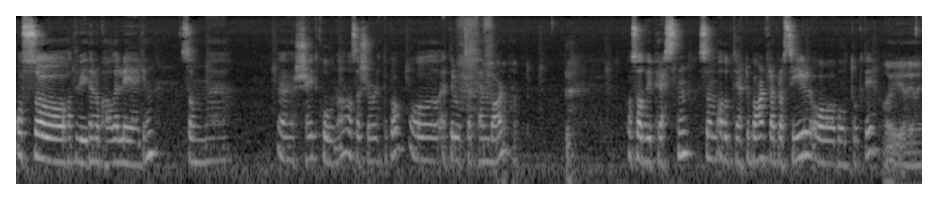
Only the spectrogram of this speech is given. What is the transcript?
Og så hadde vi den lokale legen som uh, skjøt kona og seg sjøl etterpå. Og etterlot seg fem barn. Og så hadde vi presten som adopterte barn fra Brasil og voldtok de. Oi, oi, oi.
